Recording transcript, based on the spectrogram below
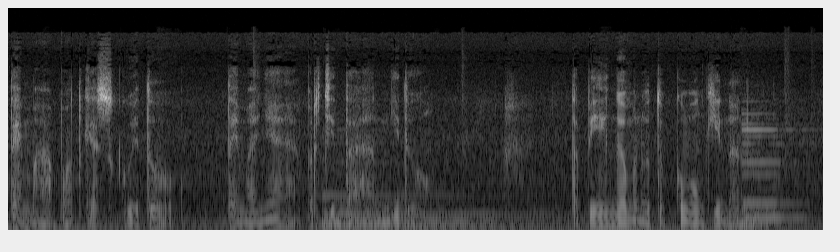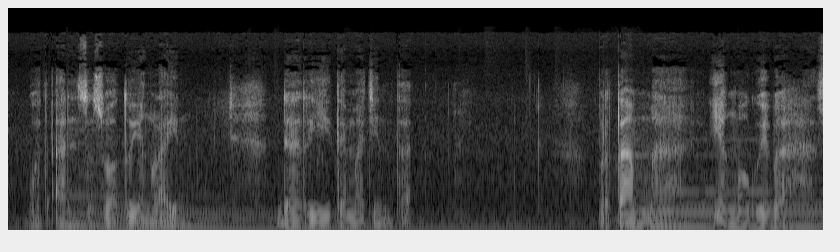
tema podcast gue tuh temanya percintaan gitu. Tapi nggak menutup kemungkinan buat ada sesuatu yang lain dari tema cinta. Pertama yang mau gue bahas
